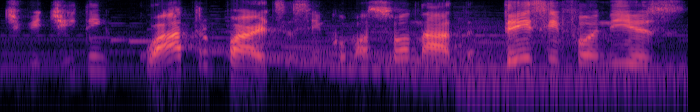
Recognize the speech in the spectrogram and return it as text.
dividida em quatro partes, assim como a sonata. Tem sinfonias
